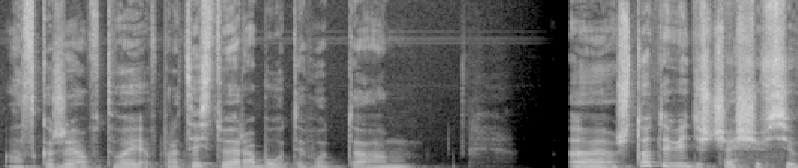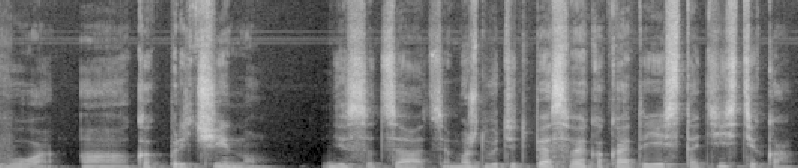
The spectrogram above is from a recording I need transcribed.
А скажи, а в, твоей, в процессе твоей работы, вот э, что ты видишь чаще всего а, как причину диссоциации? Может быть, у тебя своя какая-то есть статистика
